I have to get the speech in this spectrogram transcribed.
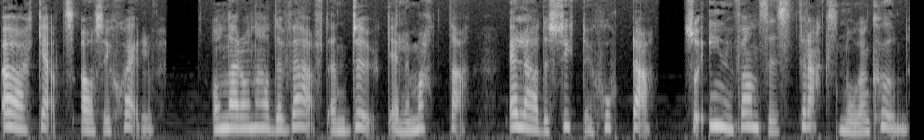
ökats av sig själv och när hon hade vävt en duk eller matta eller hade sytt en skjorta så infann sig strax någon kund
